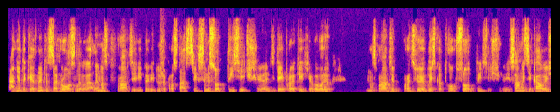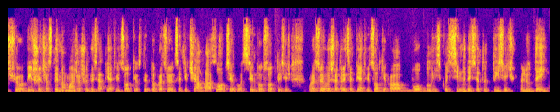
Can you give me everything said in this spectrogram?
Питання таке, знаєте, загрозливе, але насправді відповідь дуже проста. З цих 700 тисяч е, дітей, про яких я говорив, насправді працює близько 200 тисяч. І саме цікаве, що більша частина, майже 65% з тих, хто працює, це дівчата. А хлопців, от з цих 200 тисяч, працює лише 35% або близько 70 тисяч людей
